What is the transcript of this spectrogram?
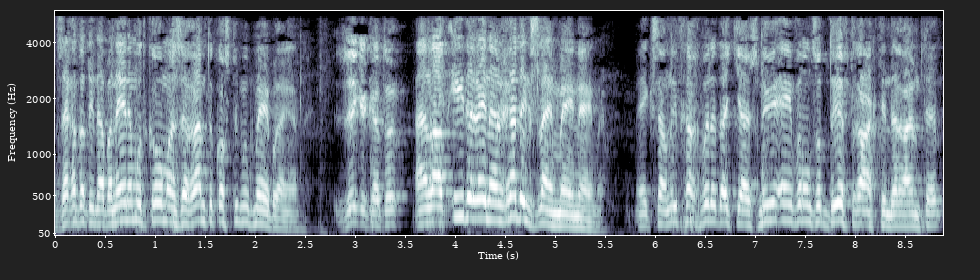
Zeggen dat hij naar beneden moet komen en zijn ruimtekostuum moet meebrengen. Zeker, captain. En laat iedereen een reddingslijn meenemen. Ik zou niet graag willen dat juist nu een van ons op drift raakt in de ruimte.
